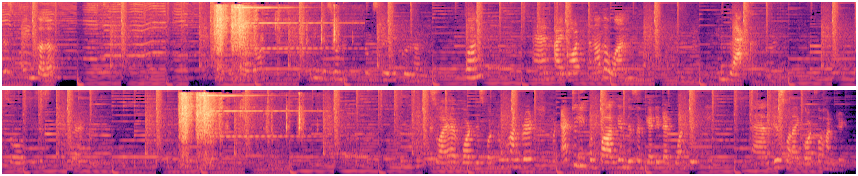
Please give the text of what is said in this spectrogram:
this pink color. I think this one looks really good on me. One and i got another one in black I have bought this for 200 but actually you could bargain this and get it at 150 and this one I got for 100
